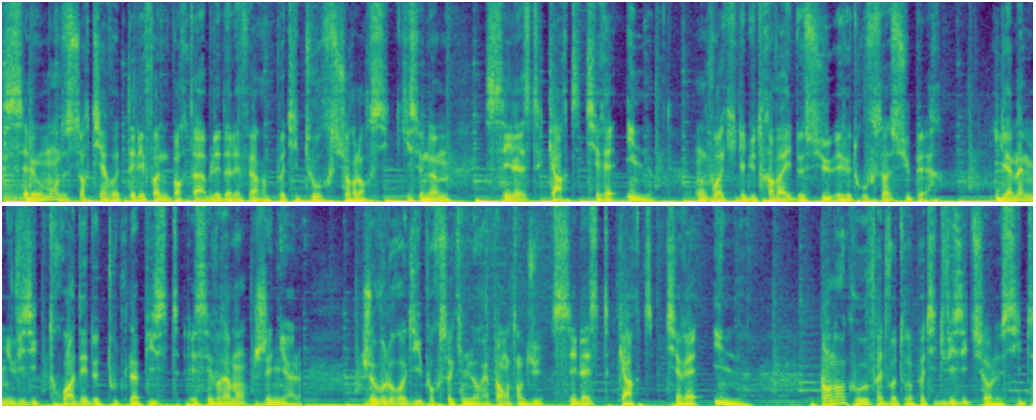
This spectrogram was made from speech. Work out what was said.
C'est le moment de sortir votre téléphone portable et d'aller faire un petit tour sur leur site qui se nomme celestekart-in. On voit qu'il y a du travail dessus et je trouve ça super. Il y a même une visite 3D de toute la piste et c'est vraiment génial. Je vous le redis pour ceux qui ne l'auraient pas entendu, celestekart-in. Pendant que vous faites votre petite visite sur le site,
